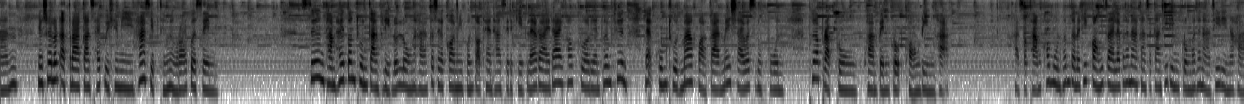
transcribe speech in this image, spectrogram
นั้น ยังช่วยลดอัตราการใช้ปุ๋ยเคมี 50-100%ซึ่งทำให้ต้นทุนการผลิตลดลงนะคะ เกษตรกรมีผลตอบแทนทางเศรษฐกิจ และรายได้เข้าครัวเรือนเพิ่มขึ้น และคุ้มทุนมากกว่าการไม่ใช้วัสดุปูน เพื่อปรับปรุงความเป็นกรดของดินค่ะค่ะสอบถามข้อมูลเพิ่มเติมได้ที่กองวิจัยและพัฒนาการจัดการที่ดินกรมพัฒนาที่ดินนะคะ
